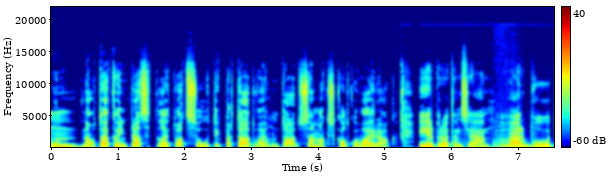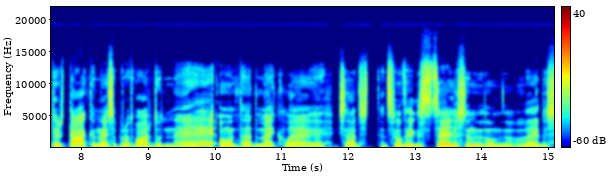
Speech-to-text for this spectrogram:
Un nav tā, ka viņi prasa, lai tu atsūti par tādu vai tādu samaksu kaut ko vairāk. Ir, protams, jā. Varbūt ir tā, ka nesaprot vārdu nē, un tad meklē visādus tādus viltīgus ceļus un, un veidus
